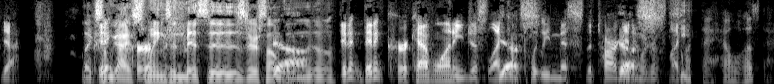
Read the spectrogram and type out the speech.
Yeah. Like some Didn't guy Kirk- swings and misses or something. Yeah. you know. Didn't didn't Kirk have one? He just like Yes. completely missed the target and Yes. was just like, He- "What the hell was that?"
